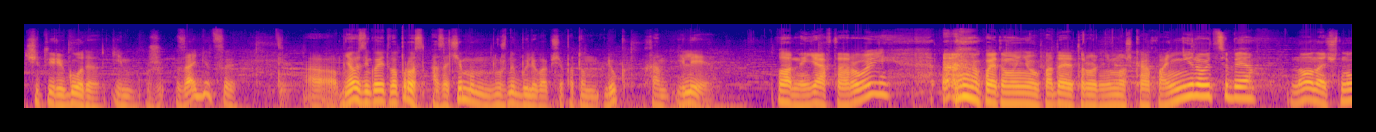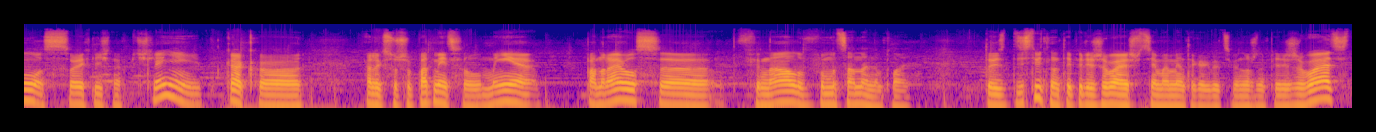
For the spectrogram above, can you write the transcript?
4 года им задницы, а, у меня возникает вопрос, а зачем им нужны были вообще потом Люк, Хан и Лея? Ладно, я второй, поэтому мне выпадает роль немножко оппонировать тебе, но начну с своих личных впечатлений. Как э, Алекс уже подметил, мне понравился финал в эмоциональном плане. То есть, действительно, ты переживаешь в те моменты, когда тебе нужно переживать.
